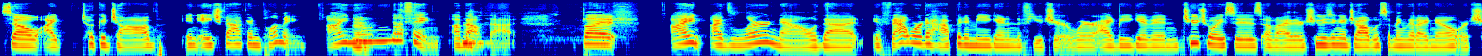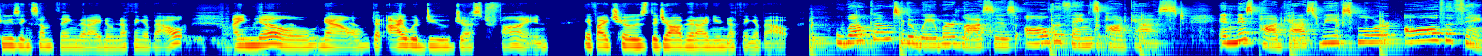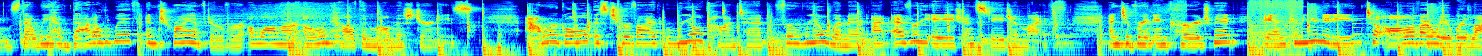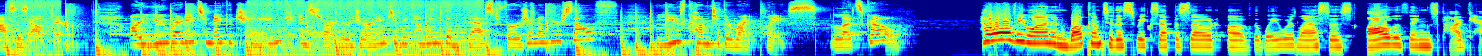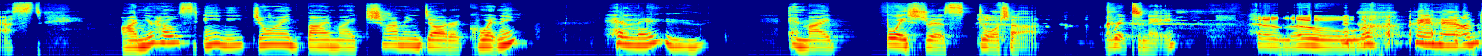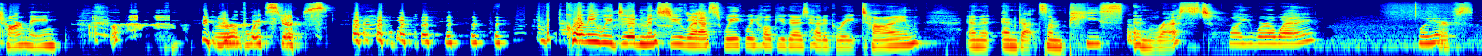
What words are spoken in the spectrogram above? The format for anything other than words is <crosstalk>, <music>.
So I took a job in HVAC and plumbing. I know mm. nothing about <laughs> that. But I I've learned now that if that were to happen to me again in the future where I'd be given two choices of either choosing a job with something that I know or choosing something that I know nothing about, I know now that I would do just fine if I chose the job that I knew nothing about. Welcome to the Wayward Lasses All the Things podcast. In this podcast, we explore all the things that we have battled with and triumphed over along our own health and wellness journeys. Our goal is to provide real content for real women at every age and stage in life, and to bring encouragement and community to all of our wayward lasses out there. Are you ready to make a change and start your journey to becoming the best version of yourself? You've come to the right place. Let's go. Hello, everyone, and welcome to this week's episode of the Wayward Lasses All the Things podcast. I'm your host, Amy, joined by my charming daughter, Courtney. Hello. And my boisterous daughter, Brittany. Hello. <laughs> I'm charming. <laughs> You're boisterous. <laughs> Courtney, we did miss you last week. We hope you guys had a great time and and got some peace and rest while you were away. Well, yes.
